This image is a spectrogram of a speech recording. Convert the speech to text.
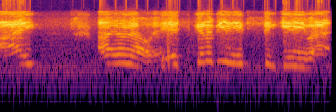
I, I don't know. It's going to be an interesting game. I,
